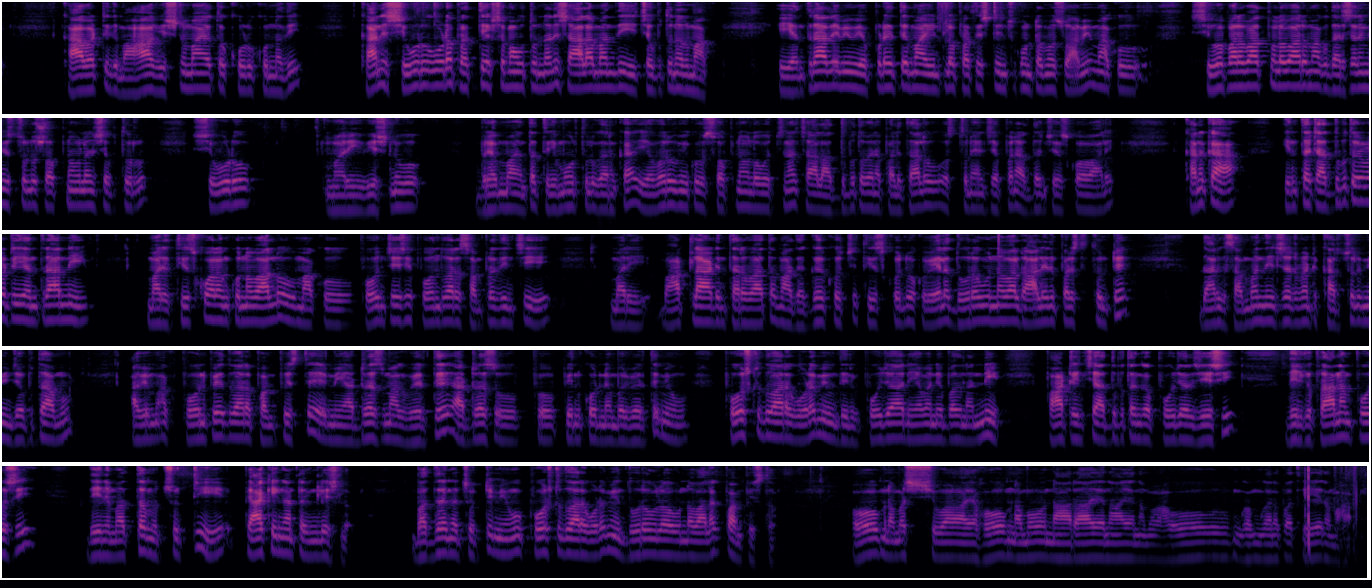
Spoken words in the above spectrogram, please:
కాబట్టి ఇది మహావిష్ణుమాయతో కూడుకున్నది. కానీ శివుడు కూడా ప్రత్యక్షమవుతుందని చాలామంది చెబుతున్నారు మాకు. ఈ యంత్రాన్ని మేము ఎప్పుడైతే మా ఇంట్లో ప్రతిష్ఠించుకుంటామో స్వామి మాకు శివ పరమాత్మల వారు మాకు దర్శనమిస్తుండ్రు స్వప్నములని చెప్తుర్రు. శివుడు మరి విష్ణువు బ్రహ్మ ఎంత త్రిమూర్తులు కనుక ఎవరు మీకు స్వప్నంలో వచ్చినా చాలా అద్భుతమైన ఫలితాలు వస్తున్నాయని చెప్పని అర్థం చేసుకోవాలి. కనుక ఇంతటి అద్భుతమైన యంత్రాన్ని మరి తీసుకోవాలనుకున్న వాళ్ళు మాకు ఫోన్ చేసి ఫోన్ ద్వారా సంప్రదించి మరి మాట్లాడిన తర్వాత మా దగ్గరకు వచ్చి తీసుకోండి ఒకవేళ దూరం ఉన్న వాళ్ళు రాలేని పరిస్థితి ఉంటే దానికి సంబంధించినటువంటి ఖర్చులు మేము చెబుతాము. అవి మాకు ఫోన్పే ద్వారా పంపిస్తే మీ అడ్రస్ మాకు పెడితే అడ్రస్ పిన్ కోడ్ నెంబర్ పెడితే మేము పోస్ట్ ద్వారా కూడా మేము దీనికి పూజ నియమ నిబంధనలు అన్నీ పాటించి అద్భుతంగా పూజలు చేసి దీనికి ప్రాణం పోసి దీన్ని మొత్తం చుట్టి ప్యాకింగ్ అంటాం ఇంగ్లీష్లో. భద్రంగా చుట్టి మేము పోస్ట్ ద్వారా కూడా మేము దూరంలో ఉన్న వాళ్ళకి పంపిస్తాం. ఓం నమ శివాయ ఓం నమో నారాయణాయ నమ ఓం గం గణపతియే నమ.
